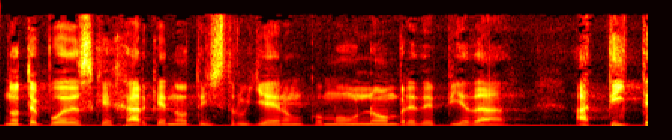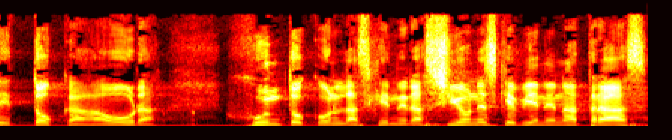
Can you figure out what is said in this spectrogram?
no te puedes quejar que no te instruyeron como un hombre de piedad. A ti te toca ahora, junto con las generaciones que vienen atrás,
